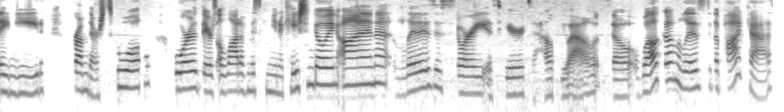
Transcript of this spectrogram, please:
they need from their school, or there's a lot of miscommunication going on, Liz's story is here to help you out. So, welcome, Liz, to the podcast.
